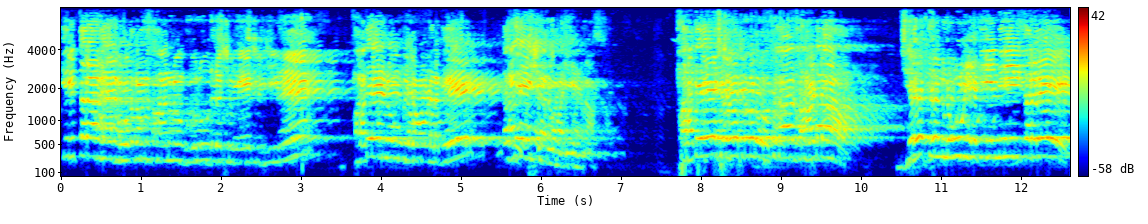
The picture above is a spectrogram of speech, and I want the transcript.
ਕੀਤਾ ਹੈ ਹੁਕਮ ਸਾਨੂੰ ਗੁਰੂ ਦਸ਼ਮੇਸ਼ ਜੀ ਨੇ। ਫਤਿਹ ਨੂੰ ਵਜਾਉਣ ਲੱਗੇ, ਕਦੇ ਸ਼ਰਮਾਈਏ ਨਾ। ਫਤਿਹ ਸ਼ਬਦ ਭਰੋਸਾ ਸਾਡਾ ਜਿੱਤ ਨੂੰ ਯਕੀਨੀ ਕਰੇ,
